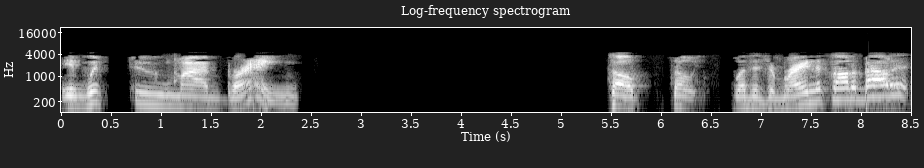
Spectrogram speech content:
it went to my brain. So, so was it your brain that thought about it?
